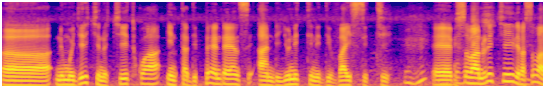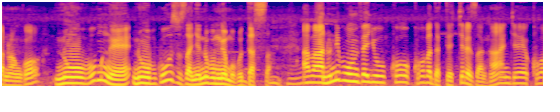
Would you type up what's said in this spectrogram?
eh, nimugire ikintu cyitwa interdependence and unity in diversity bisobanura iki? Birasobanura ngo ni ubumwe ni ubwuzuzanye n'ubumwe mu budasa. Abantu nibumve yuko kuba badatekereza nkanjye kuba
